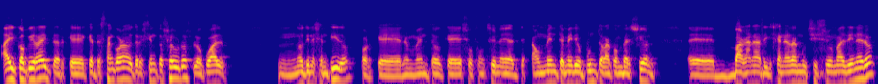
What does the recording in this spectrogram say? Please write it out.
hay copywriter que, que te están cobrando 300 euros, lo cual mm, no tiene sentido, porque en el momento que eso funcione, aumente medio punto la conversión, eh, va a ganar y generar muchísimo más dinero.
